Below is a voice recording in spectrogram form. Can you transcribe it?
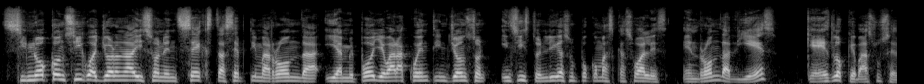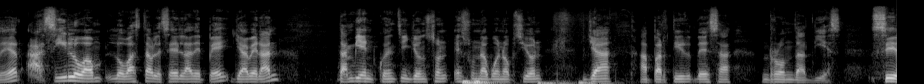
si no consigo a Jordan Addison en sexta, séptima ronda y me puedo llevar a Quentin Johnson, insisto, en ligas un poco más casuales, en ronda 10, qué es lo que va a suceder. Así lo va, lo va a establecer el ADP, ya verán. También Quentin Johnson es una buena opción ya a partir de esa ronda 10. Sí,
